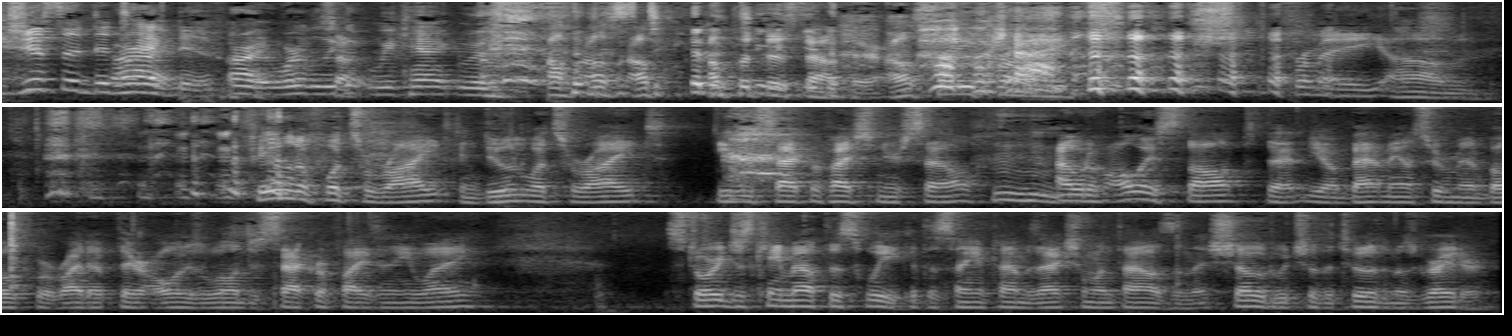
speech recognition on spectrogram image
he's just a detective. All right, all right we're, So- we can't. I'll, I'll, I'll, I'll put this out there. I'll say from a, from a um, feeling of what's right and doing what's right, even sacrificing yourself. Mm-hmm. I would have always thought that you know Batman and Superman both were right up there, always willing to sacrifice anyway. Story just came out this week at the same time as Action 1000 that showed which of the two of them is greater.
